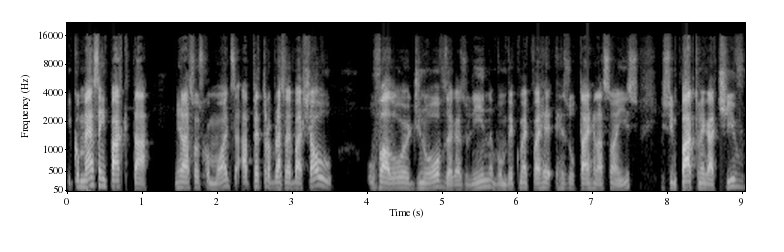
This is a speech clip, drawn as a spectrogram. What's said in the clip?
e começa a impactar em relação aos commodities. A Petrobras vai baixar o, o valor de novo da gasolina. Vamos ver como é que vai resultar em relação a isso. Isso impacto negativo.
